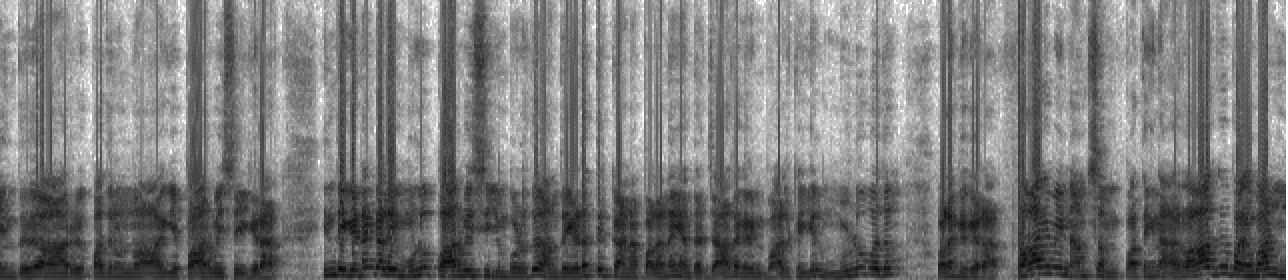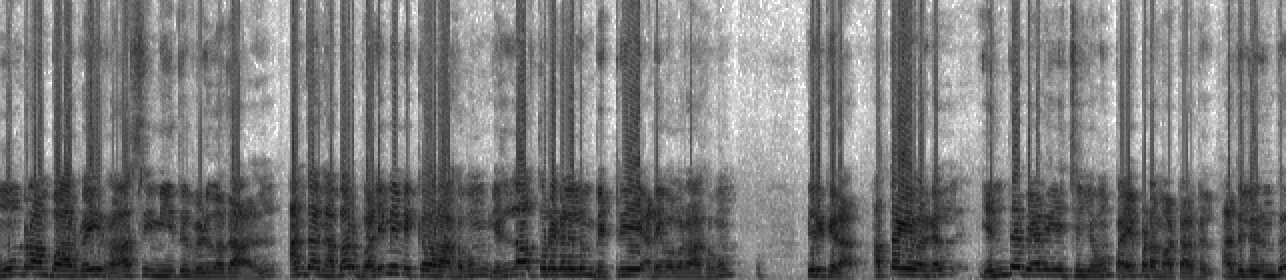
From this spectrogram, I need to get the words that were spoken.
ஐந்து ஆறு பதினொன்று ஆகிய பார்வை செய்கிறார். இந்த இடங்களை முழு பார்வை செய்யும் பொழுது அந்த இடத்திற்கான பலனை அந்த ஜாதகரின் வாழ்க்கையில் முழுவதும் வழங்குகிறார். ராகுவின் அம்சம் பார்த்தீங்கன்னா ராகு பகவான் மூன்றாம் பார்வை ராசி மீது விழுவதால் அந்த நபர் வலிமை மிக்கவராகவும் எல்லா துறைகளிலும் வெற்றியை அடைபவராகவும் இருக்கிறார். அத்தகையவர்கள் எந்த வேலையை செய்யவும் பயப்பட மாட்டார்கள் அதிலிருந்து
